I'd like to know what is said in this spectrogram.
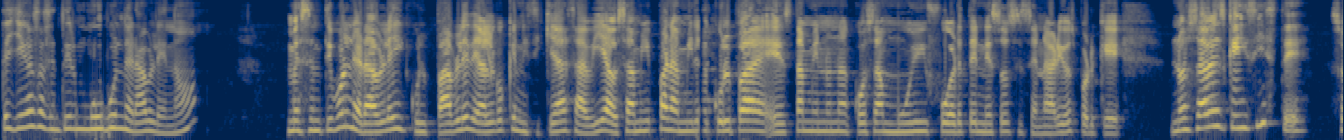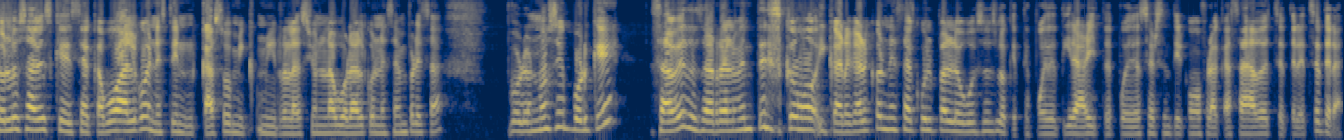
Te llegas a sentir muy vulnerable, ¿no? Me sentí vulnerable y culpable de algo que ni siquiera sabía. O sea, a mí, para mí la culpa es también una cosa muy fuerte en esos escenarios porque no sabes qué hiciste, solo sabes que se acabó algo, en este caso mi, mi relación laboral con esa empresa, pero no sé por qué, ¿sabes? O sea, realmente es como, y cargar con esa culpa luego eso es lo que te puede tirar y te puede hacer sentir como fracasado, etcétera, etcétera.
